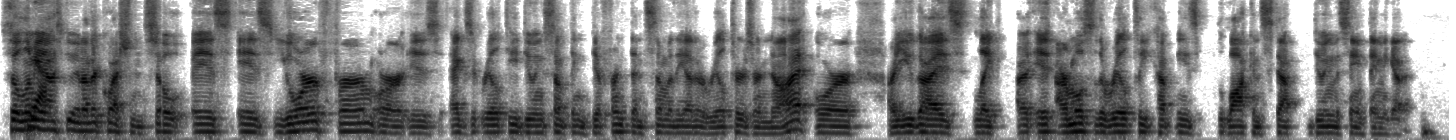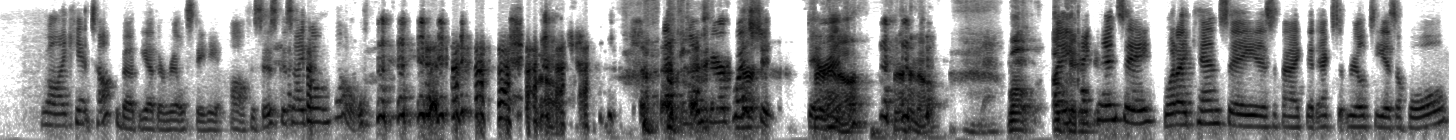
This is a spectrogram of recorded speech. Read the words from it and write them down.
So let me ask you another question. So is is your firm or is Exit Realty doing something different than some of the other realtors or not? Or are you guys like are, are most of the realty companies lock and step doing the same thing together? Well, I can't talk about the other real estate offices because I don't know. That's an unfair question, Fair Darren. enough. Fair enough. Well, okay. I, I can say what I can say is the fact that Exit Realty as a whole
